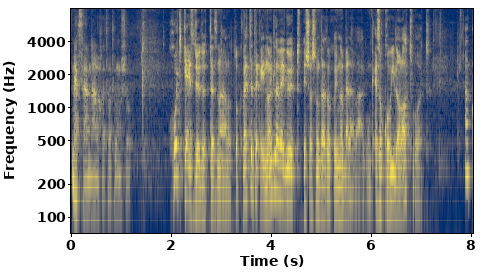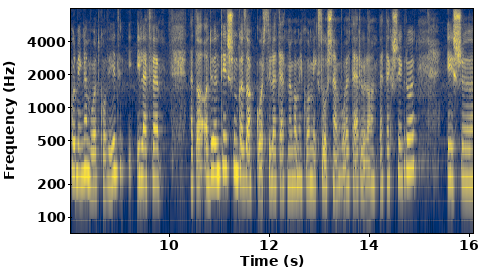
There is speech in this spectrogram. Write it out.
megszámlálhatatlan sok. Hogy kezdődött ez nálatok? Vettetek egy nagy levegőt, és azt mondtátok, hogy na belevágunk. Ez a Covid alatt volt? Akkor még nem volt Covid, illetve tehát a, a döntésünk az akkor született meg, amikor még szó sem volt erről a betegségről, és ö,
